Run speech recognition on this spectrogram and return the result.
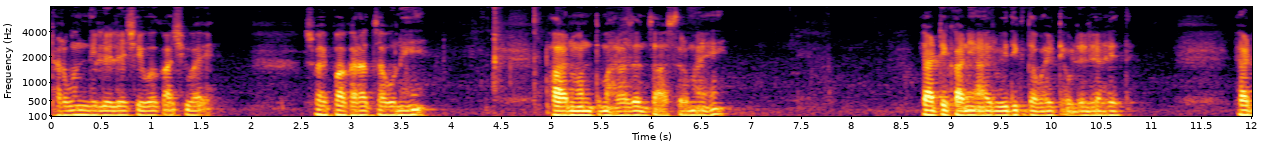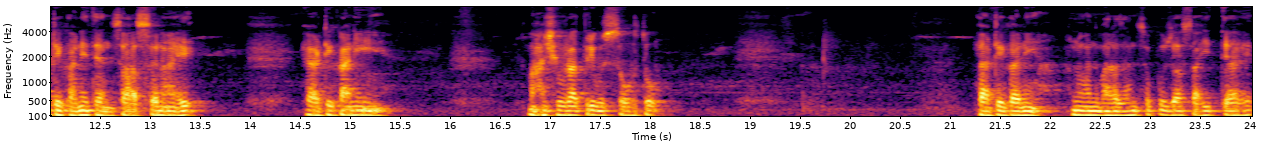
ठरवून दिलेल्या सेवकाशिवाय स्वयंपाकघरात जाऊ नये. हा हनुमंत महाराजांचा आश्रम आहे. या ठिकाणी आयुर्वेदिक दवाई ठेवलेल्या आहेत. या ठिकाणी त्यांचं आसन आहे. या ठिकाणी महाशिवरात्री उत्सव होतो. या ठिकाणी हनुमंत महाराजांचं पूजा साहित्य आहे.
